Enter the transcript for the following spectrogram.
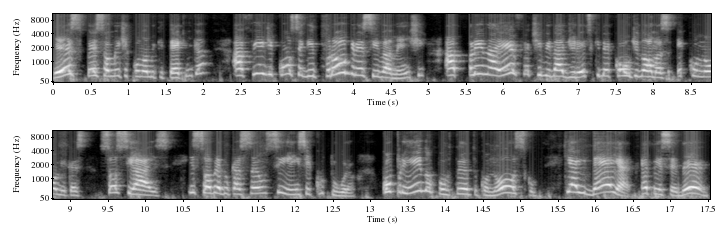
especialmente econômica e técnica, a fim de conseguir progressivamente a plena efetividade de direitos que decorrem de normas econômicas, sociais e sobre educação, ciência e cultura. Compreendam, portanto, conosco que a ideia é perceber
